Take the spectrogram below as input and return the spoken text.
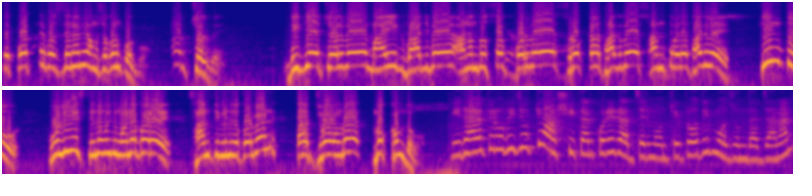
সে প্রত্যেক প্রশ্নে আমি অংশগ্রহণ করব। সব চলবে। ডিজে চলবে, মাইক বাজবে, আনন্দ উৎসব করবে, সুরক্ষা থাকবে, শান্তি বজায় থাকবে। কিন্তু পুলিশ তৃণমূল মনে করে শান্তি বিঘ্নিত করবেন, তার জবাব আমরা মক্ষম দেবো। বিধায়কের অভিযোগকে অস্বীকার করে রাজ্যের মন্ত্রী প্রদীপ মজুমদার জানান,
